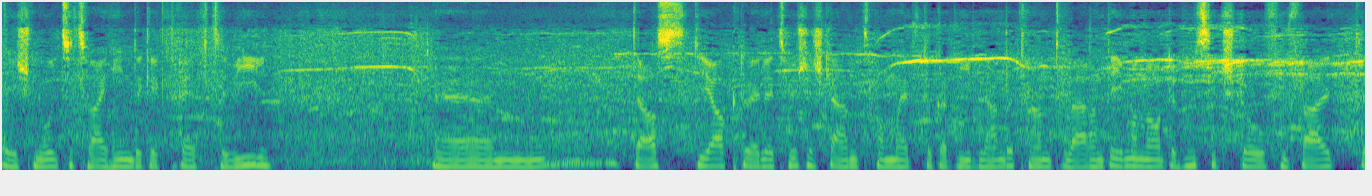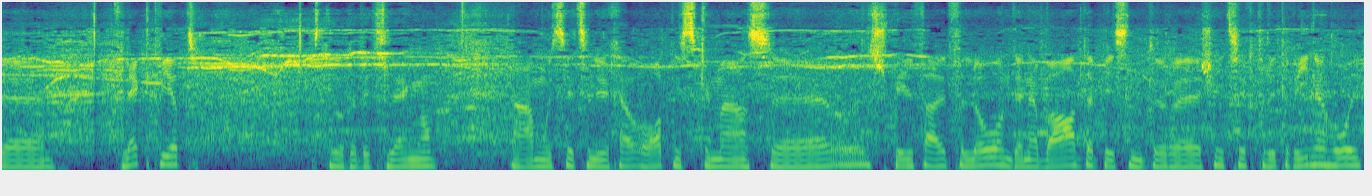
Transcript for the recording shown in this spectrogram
äh, ist 0-2 hinter gegen den FC Wil. Ähm, das die aktuelle Zwischenstand, den wir jetzt gerade eingeblendet haben, während immer noch der Hussigstoff im Feld äh, gefleckt wird. Es dauert ein bisschen länger. Er muss jetzt natürlich auch ordnungsgemäß äh, das Spielfeld verloren und dann warten, bis ihn der äh, Schiedsrichter wieder reinholt.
